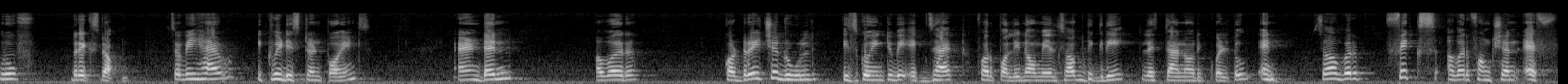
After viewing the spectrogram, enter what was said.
proof breaks down. So, we have equidistant points and then our quadrature rule is going to be exact for polynomials of degree less than or equal to n. So, our fix our function f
